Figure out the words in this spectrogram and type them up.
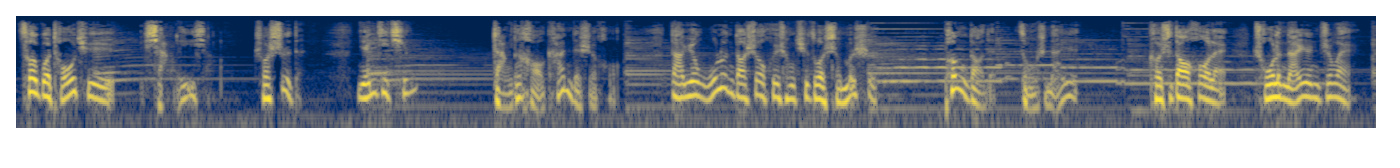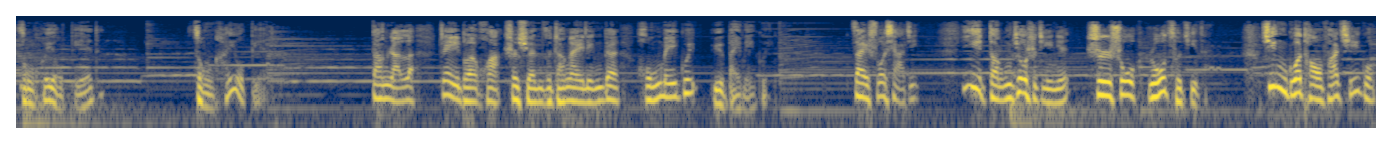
侧过头去想了一想，说是的，年纪轻，长得好看的时候，大约无论到社会上去做什么事，碰到的总是男人。可是到后来，除了男人之外，总会有别的，总还有别的。当然了，这段话是选自张爱玲的《红玫瑰与白玫瑰》。再说夏季，一等就是几年。史书如此记载：晋国讨伐齐国，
